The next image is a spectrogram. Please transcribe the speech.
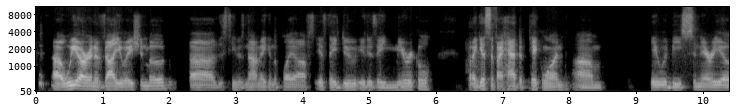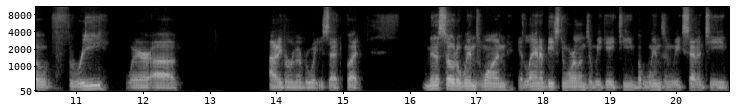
uh, we are in evaluation mode. Uh, this team is not making the playoffs. If they do, it is a miracle. But I guess if I had to pick one, um, it would be scenario three, where uh, I don't even remember what you said, but Minnesota wins one, Atlanta beats New Orleans in week 18, but wins in week 17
